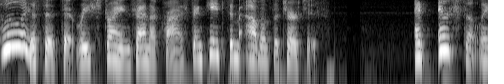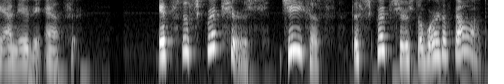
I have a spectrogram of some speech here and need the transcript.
Who is it that restrains Antichrist and keeps him out of the churches? And instantly I knew the answer. It's the scriptures, Jesus, the scriptures, the Word of God,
